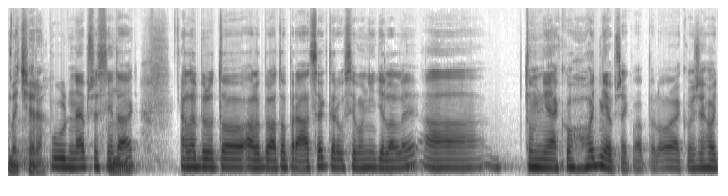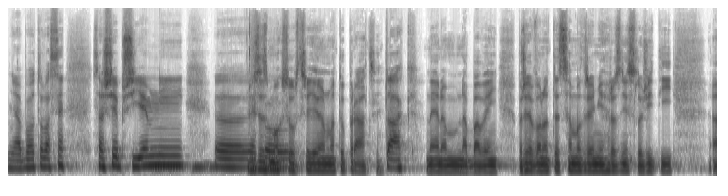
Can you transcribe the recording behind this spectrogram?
Večera. půl dne, přesně Hmm. tak. Ale, bylo to, ale byla to práce, kterou si oni dělali a to mě jako hodně překvapilo, jakože hodně. A bylo to vlastně strašně příjemný. Uh, Že jako, se mohl soustředit jenom na tu práci. Tak, nejenom na bavení, protože ono to je samozřejmě hrozně složitý. Uh,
